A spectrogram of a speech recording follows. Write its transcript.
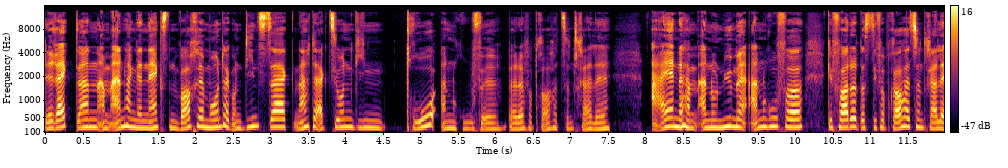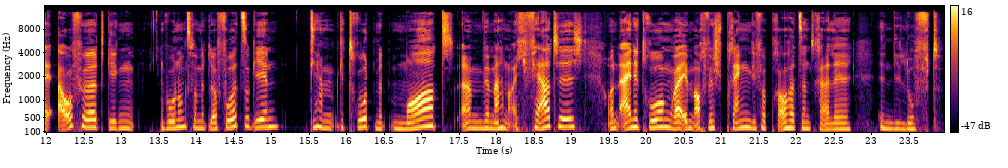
direkt dann am Anfang der nächsten Woche, Montag und Dienstag nach der Aktion gingen Drohanrufe bei der Verbraucherzentrale ein. Da haben anonyme Anrufer gefordert, dass die Verbraucherzentrale aufhört, gegen Wohnungsvermittler vorzugehen. Die haben gedroht mit Mord, ähm, wir machen euch fertig. Und eine Drohung war eben auch, wir sprengen die Verbraucherzentrale in die Luft.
